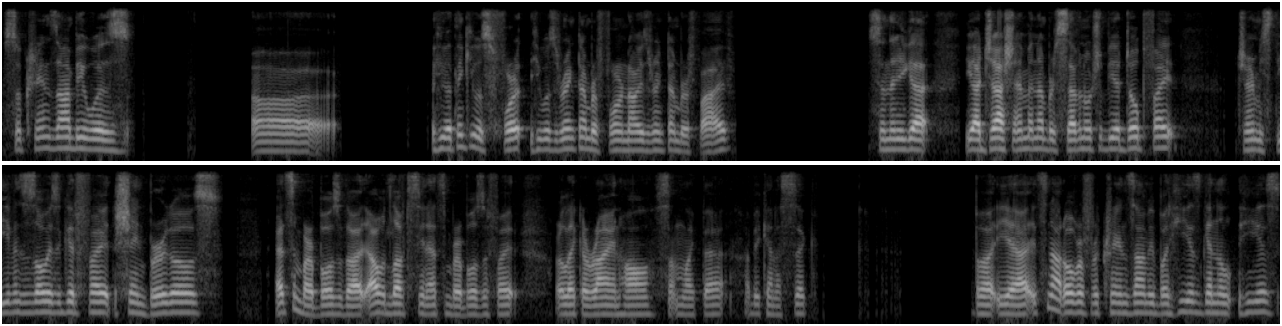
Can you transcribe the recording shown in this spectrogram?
So Korean Zombie was, uh, he I think he was fourth. He was ranked number four. Now he's ranked number five. So then you got you got Josh Emmett number seven, which would be a dope fight. Jeremy Stephens is always a good fight. Shane Burgos, Edson Barboza though. I, I would love to see an Edson Barboza fight or like a Ryan Hall, something like that. I'd be kind of sick. But yeah, it's not over for Korean Zombie, but he is gonna he is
